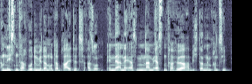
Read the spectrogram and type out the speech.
Am nächsten Tag wurde mir dann unterbreitet, also in, einer ersten, in einem ersten Verhör habe ich dann im Prinzip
